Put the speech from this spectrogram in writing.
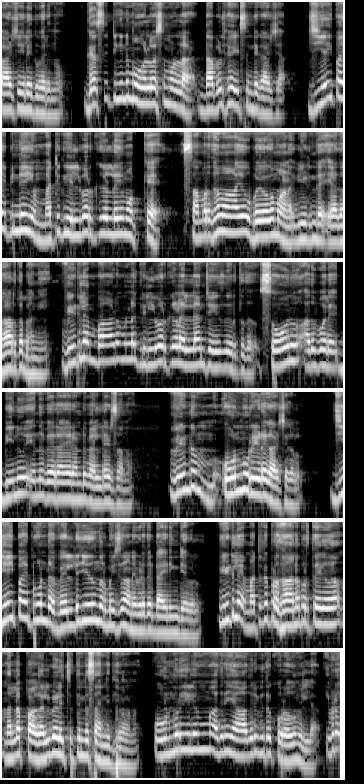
കാഴ്ചയിലേക്ക് വരുന്നു. ഗസ് സിറ്റിങ്ങിന് മുകൾ വശമുള്ള ഡബിൾ ഹൈറ്റ്സിന്റെ കാഴ്ച. ജി ഐ പൈപ്പിന്റെയും മറ്റ് ഗ്രിൽ വർക്കുകളുടെയും ഒക്കെ സമൃദ്ധമായ ഉപയോഗമാണ് വീടിന്റെ യഥാർത്ഥ ഭംഗി. വീട്ടിലെമ്പാടുമുള്ള ഗ്രിൽ വർക്കുകളെല്ലാം ചെയ്തു തീർത്തത് സോനു അതുപോലെ ബിനു എന്ന പേരായ രണ്ട് വെൽഡേഴ്സ് ആണ് വീണ്ടും ഊൺമുറിയുടെ കാഴ്ചകൾ. ജി ഐ പൈപ്പ് കൊണ്ട് വെൽഡ് ചെയ്ത് നിർമ്മിച്ചതാണ് ഇവിടുത്തെ ഡൈനിങ് ടേബിൾ. വീട്ടിലെ മറ്റൊരു പ്രധാന പ്രത്യേകത നല്ല പകൽ വെളിച്ചത്തിന്റെ സാന്നിധ്യമാണ്. ഊൺമുറിയിലും അതിന് യാതൊരുവിധ കുറവുമില്ല. ഇവിടെ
